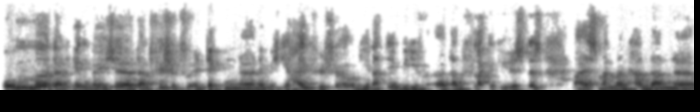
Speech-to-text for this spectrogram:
um äh, dann irgendwelche dann Fische zu entdecken, äh, nämlich die Haifische. Und je nachdem, wie die äh, dann Flagge gehisst ist, weiß man, man kann dann äh,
